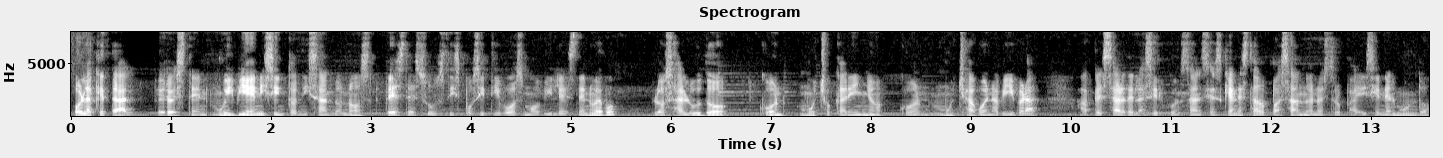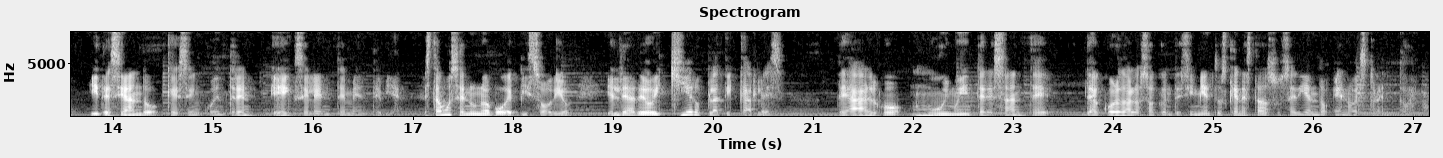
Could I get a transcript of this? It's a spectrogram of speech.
Hola, ¿qué tal? Espero estén muy bien y sintonizándonos desde sus dispositivos móviles de nuevo. Los saludo con mucho cariño, con mucha buena vibra a pesar de las circunstancias que han estado pasando en nuestro país y en el mundo, y deseando que se encuentren excelentemente bien. Estamos en un nuevo episodio y el día de hoy quiero platicarles de algo muy muy interesante de acuerdo a los acontecimientos que han estado sucediendo en nuestro entorno.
